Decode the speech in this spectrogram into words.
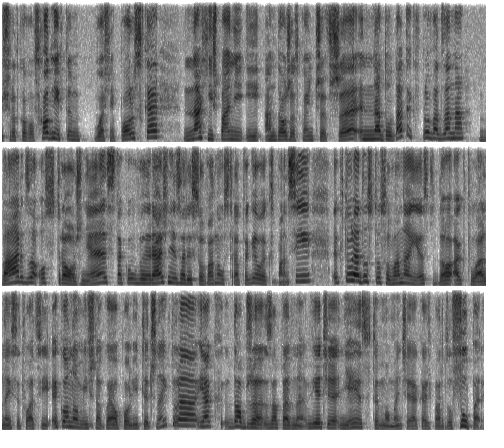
Środkowo-Wschodniej, w tym właśnie Polskę, na Hiszpanii i Andorze skończywszy. Na dodatek wprowadzana bardzo ostrożnie, z taką wyraźnie zarysowaną strategią ekspansji, która dostosowana jest do aktualnej sytuacji ekonomiczno-geopolitycznej, która, jak dobrze zapewne wiecie, nie jest w tym momencie jakaś bardzo super.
